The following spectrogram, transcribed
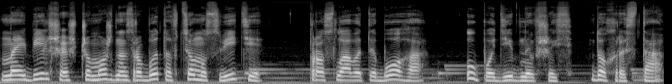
Найбільше, що можна зробити в цьому світі, прославити Бога, уподібнившись до Христа.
